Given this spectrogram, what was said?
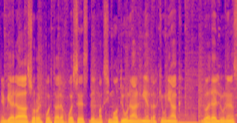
enviará su respuesta a los jueces del máximo tribunal, mientras que Uñac lo hará el lunes.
